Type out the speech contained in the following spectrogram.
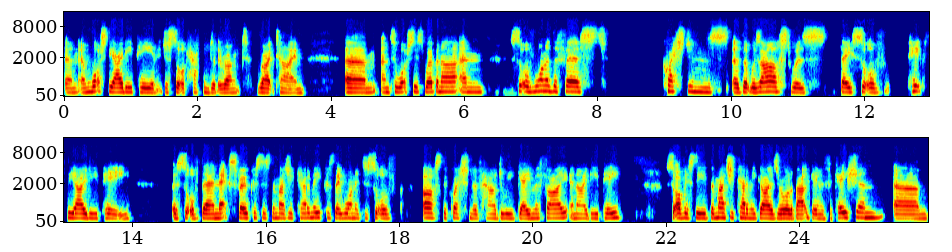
and, and watch the IDP and it just sort of happened at the right right time. Um, and to watch this webinar and sort of one of the first questions uh, that was asked was they sort of picked the IDP as sort of their next focus as the Magic Academy because they wanted to sort of ask the question of how do we gamify an IDP. So obviously the Magic Academy guys are all about gamification. Um,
